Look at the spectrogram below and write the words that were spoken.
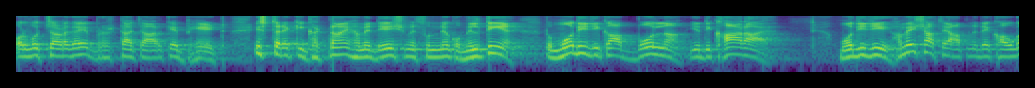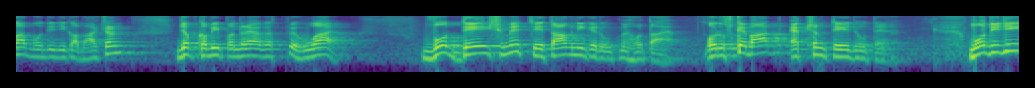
और वो चढ़ गए भ्रष्टाचार के भेंट। इस तरह की घटनाएँ हमें देश में सुनने को मिलती हैं। तो मोदी जी का बोलना ये दिखा रहा है। मोदी जी हमेशा से आपने देखा होगा, मोदी जी का भाषण जब कभी पंद्रह अगस्त पे हुआ है, वो देश में चेतावनी के रूप में होता है और उसके बाद एक्शन तेज होते हैं। मोदी जी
